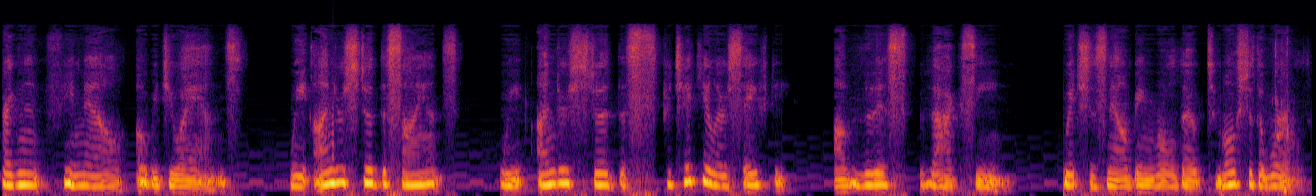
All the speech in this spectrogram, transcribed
pregnant female OBGYNs. We understood the science. We understood the particular safety of this vaccine, which is now being rolled out to most of the world.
